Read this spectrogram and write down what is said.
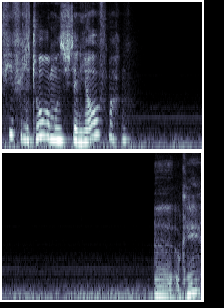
Wie viele Tore muss ich denn hier aufmachen? Äh, okay.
